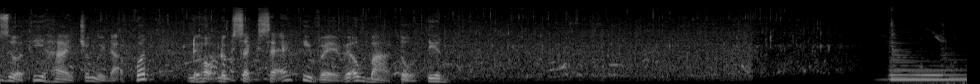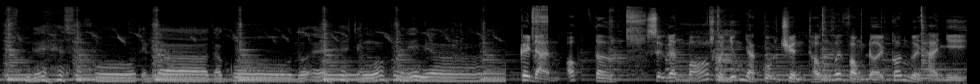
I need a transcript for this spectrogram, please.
rửa thi hài cho người đã khuất để họ được sạch sẽ khi về với ông bà tổ tiên. Cây đàn octer, sự gắn bó của những nhạc cụ truyền thống với vòng đời con người Hà Nhì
